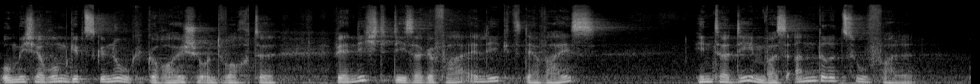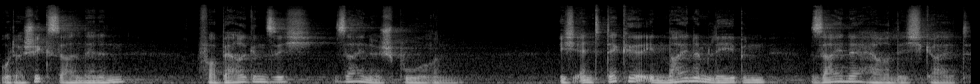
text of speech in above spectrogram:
um mich herum gibt es genug Geräusche und Worte, Wer nicht dieser Gefahr erliegt, der weiß, hinter dem, was andere Zufall oder Schicksal nennen, verbergen sich seine Spuren. Ich entdecke in meinem Leben seine Herrlichkeit,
